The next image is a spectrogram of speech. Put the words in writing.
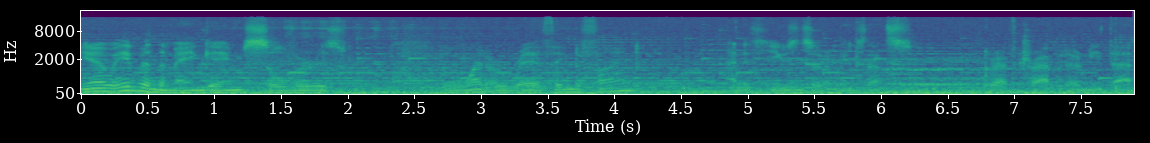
You know, even in the main game, silver is quite a rare thing to find. And it's used in so many things, that's grab trap, I don't need that.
